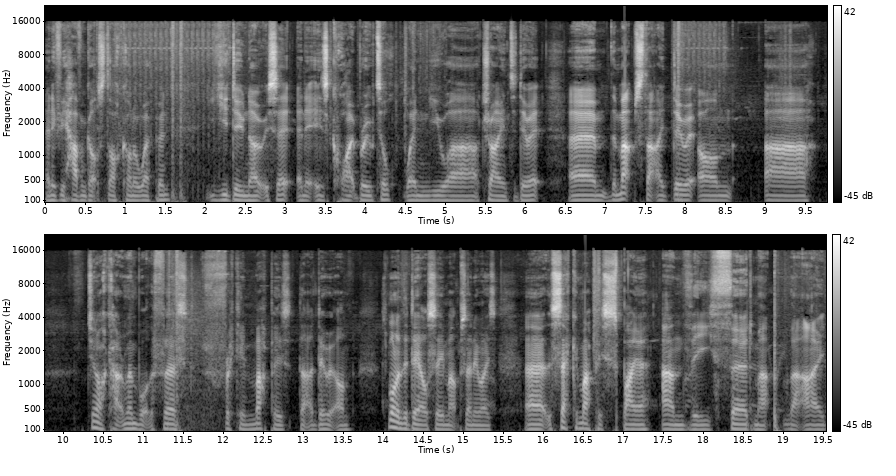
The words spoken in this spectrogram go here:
and if you haven't got stock on a weapon, you do notice it, and it is quite brutal when you are trying to do it. Um, the maps that I do it on are, do you know? I can't remember what the first freaking map is that I do it on. It's one of the DLC maps, anyways. Uh, the second map is Spire, and the third map that I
